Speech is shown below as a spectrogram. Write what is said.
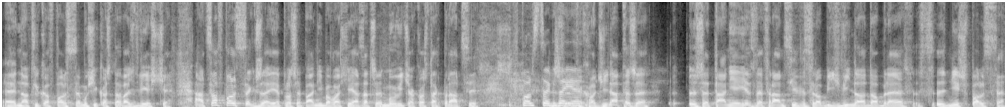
E, No tylko w Polsce musi kosztować 200. A co w Polsce grzeje, proszę pani? Bo właśnie ja zacząłem mówić o kosztach pracy. W Polsce Że grzeje... wychodzi na to, że, że taniej jest we Francji zrobić wino dobre niż w Polsce.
